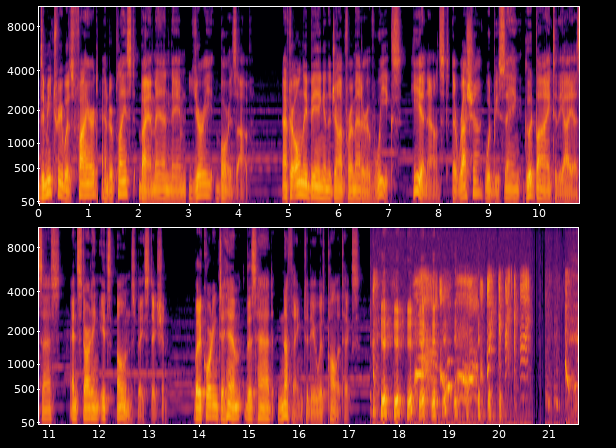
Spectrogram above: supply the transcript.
Dmitry was fired and replaced by a man named Yuri Borisov. After only being in the job for a matter of weeks, he announced that Russia would be saying goodbye to the ISS and starting its own space station. But according to him, this had nothing to do with politics.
